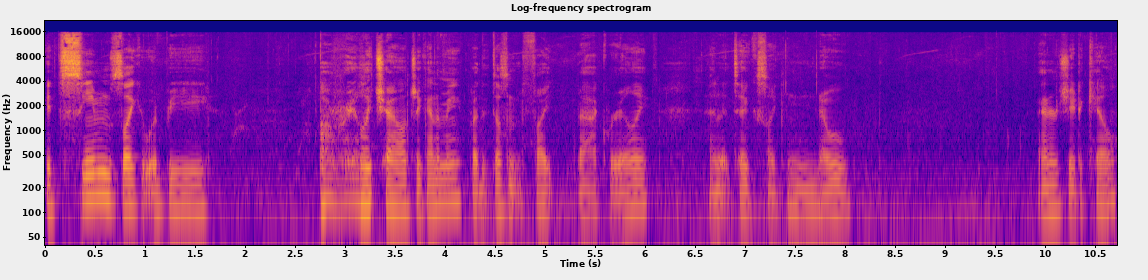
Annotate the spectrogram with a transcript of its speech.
It seems like it would be a really challenging enemy, but it doesn't fight back really. And it takes like no energy to kill.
